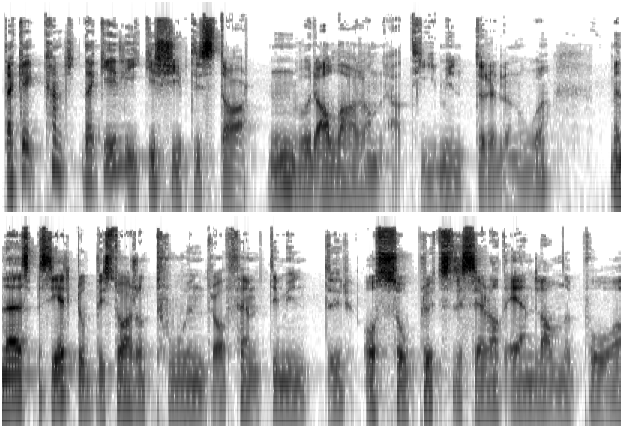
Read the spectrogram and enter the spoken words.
det er, ikke, kanskje, det er ikke like kjipt i starten, hvor alle har sånn ja, ti mynter eller noe. Men det er spesielt dumt hvis du har sånn 250 mynter, og så plutselig ser du at én lander på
